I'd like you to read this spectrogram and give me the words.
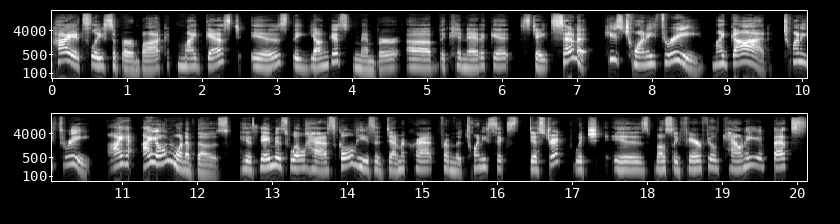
Hi, it's Lisa Birnbach. My guest is the youngest member of the Connecticut State Senate. He's 23. My God, 23. I I own one of those. His name is Will Haskell. He's a Democrat from the 26th district, which is mostly Fairfield County, if that's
